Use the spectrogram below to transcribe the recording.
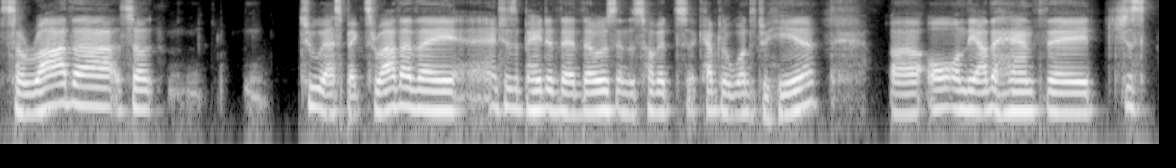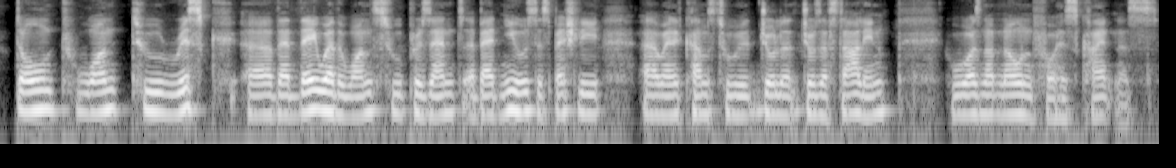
So rather, so two aspects. Rather, they anticipated that those in the Soviet capital wanted to hear, uh, or on the other hand, they just don't want to risk uh, that they were the ones who present uh, bad news, especially uh, when it comes to jo- Joseph Stalin, who was not known for his kindness.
